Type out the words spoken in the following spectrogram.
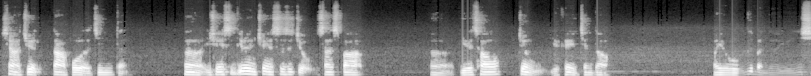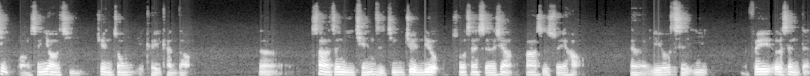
下卷，《大波尔经》等。那《以前是地论》卷四十九、三十八，呃，别抄卷五也可以见到。还有日本的《云信往生要集》卷中也可以看到。那《萨真尼前子经》卷六说三十二相八十随好，呃，也有此意，非二圣等。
